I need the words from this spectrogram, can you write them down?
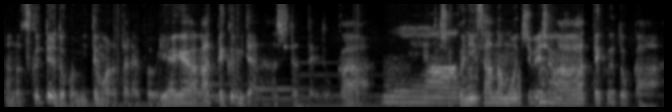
あの作ってるとこ見てもらったらやっぱ売り上げが上がっていくみたいな話だったりとか、えっと職人さんのモチベーションが上がっていくとか、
